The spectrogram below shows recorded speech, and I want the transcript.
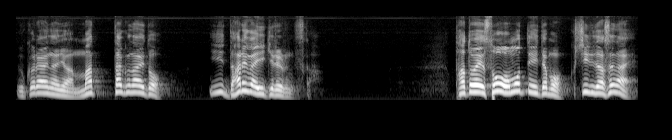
ウクライナには全くないと誰が言い切れるんですか？たとえそう思っていても口に出せない。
